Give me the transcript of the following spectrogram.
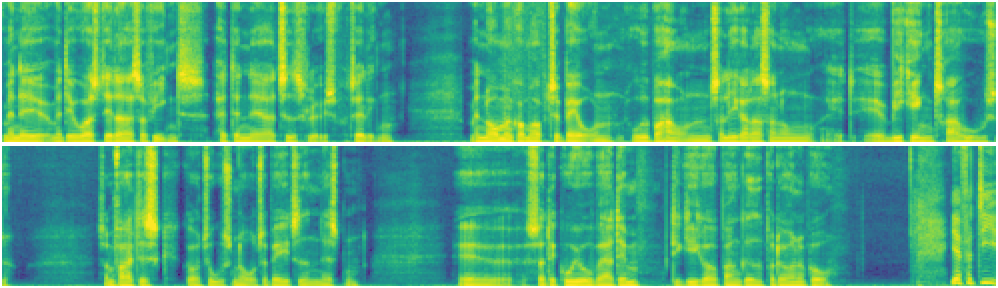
Men, øh, men det er jo også det, der er så fint, at den er tidsløs, fortællingen. Men når man kommer op til Bergen ude på havnen, så ligger der så nogle et, et vikingetræhuse, som faktisk går tusind år tilbage i tiden næsten. Øh, så det kunne jo være dem, de gik og bankede på dørene på. Ja, fordi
